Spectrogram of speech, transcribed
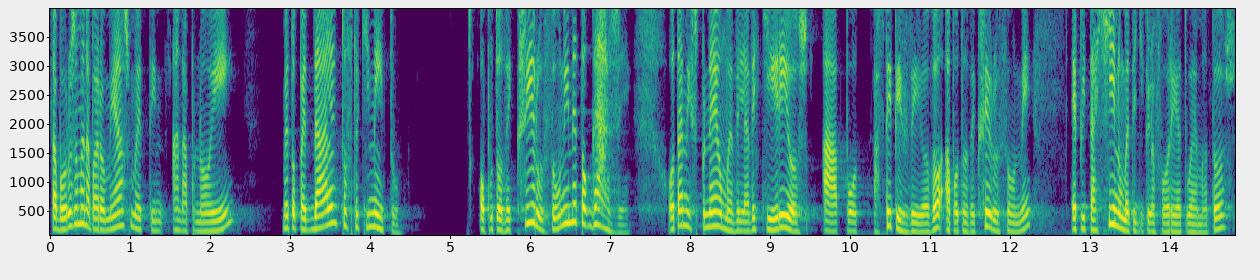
θα μπορούσαμε να παρομοιάσουμε την αναπνοή με το πεντάλ του αυτοκινήτου, όπου το δεξί ρουθούν είναι το γκάζι. Όταν εισπνέουμε δηλαδή κυρίως από αυτή τη δίωδο, από το δεξί ρουθούνι, επιταχύνουμε την κυκλοφορία του αίματος,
